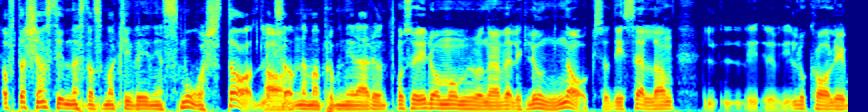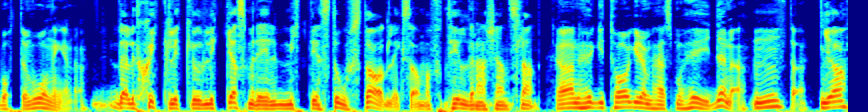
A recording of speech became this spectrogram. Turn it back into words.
Ofta känns det nästan som att man kliver in i en småstad liksom, ja. när man promenerar runt. Och så är de områdena väldigt lugna också. Det är sällan lokaler i bottenvåningarna. Väldigt skickligt att lyckas med det mitt i en storstad liksom, och få till den här känslan. Ja, han högg tag i de här små höjderna mm. ofta. Ja,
